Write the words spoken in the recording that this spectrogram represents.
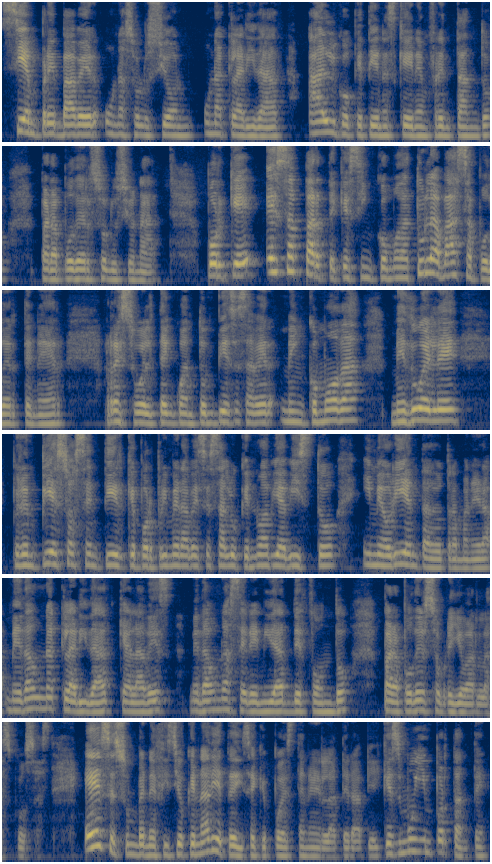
siempre va a haber una solución, una claridad, algo que tienes que ir enfrentando para poder solucionar. Porque esa parte que es incómoda, tú la vas a poder tener resuelta en cuanto empieces a ver, me incomoda, me duele, pero empiezo a sentir que por primera vez es algo que no había visto y me orienta de otra manera, me da una claridad que a la vez me da una serenidad de fondo para poder sobrellevar las cosas. Ese es un beneficio que nadie te dice que puedes tener en la terapia y que es muy importante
